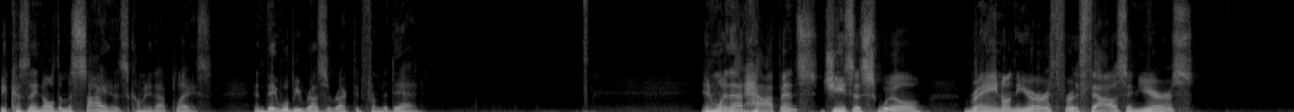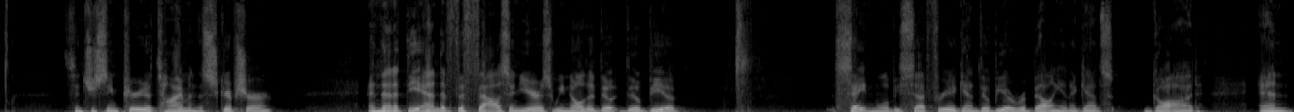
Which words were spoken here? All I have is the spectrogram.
Because they know the Messiah is coming to that place and they will be resurrected from the dead. And when that happens, Jesus will reign on the earth for a thousand years. It's an interesting period of time in the scripture. And then at the end of the thousand years, we know that there'll, there'll be a Satan will be set free again. There'll be a rebellion against God. And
